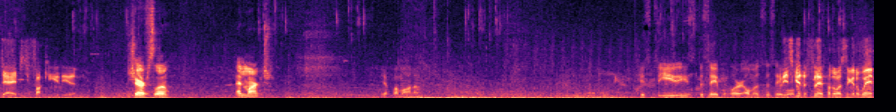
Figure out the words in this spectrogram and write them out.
Dead. You fucking idiot. Sheriff's low. And marked. Yep, I'm on him. He's, he, he's disabled, or almost We disabled. need to get the flip, otherwise they're gonna win.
